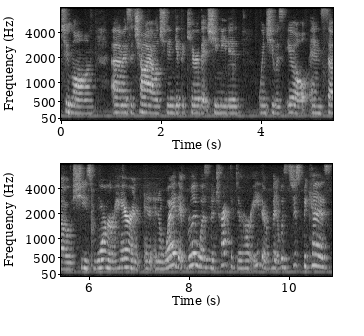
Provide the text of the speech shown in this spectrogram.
too long um, as a child she didn't get the care that she needed when she was ill and so she's worn her hair in, in, in a way that really wasn't attractive to her either but it was just because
